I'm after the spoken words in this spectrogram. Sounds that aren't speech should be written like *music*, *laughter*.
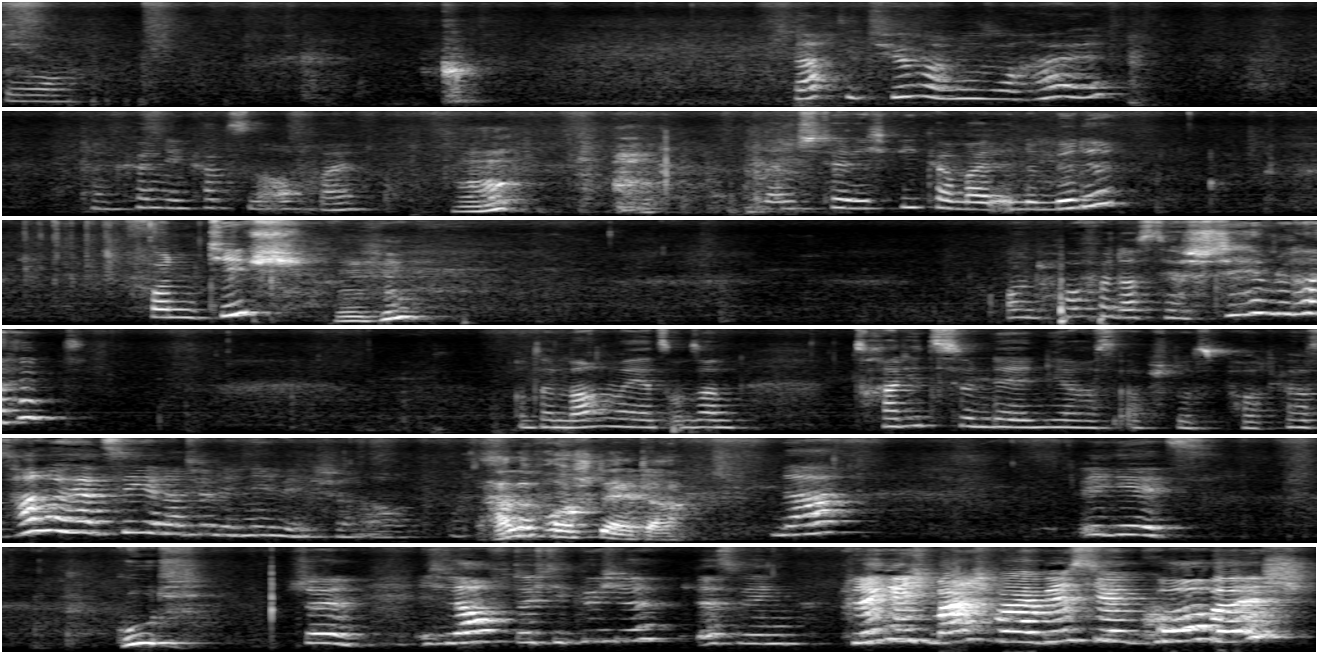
So. Ich mach die Tür mal nur so halb. Dann können die Katzen auch rein. Mhm. Dann stelle ich Vika mal in die Mitte von Tisch Mhm. und hoffe, dass der *laughs* stehen bleibt. Und dann machen wir jetzt unseren traditionellen Jahresabschluss-Podcast. Hallo Herr Ziege, natürlich nehme ich schon auf. Hallo Frau Stelter. Na, wie geht's? Gut. Schön. Ich laufe durch die Küche, deswegen klinge ich manchmal ein bisschen komisch.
